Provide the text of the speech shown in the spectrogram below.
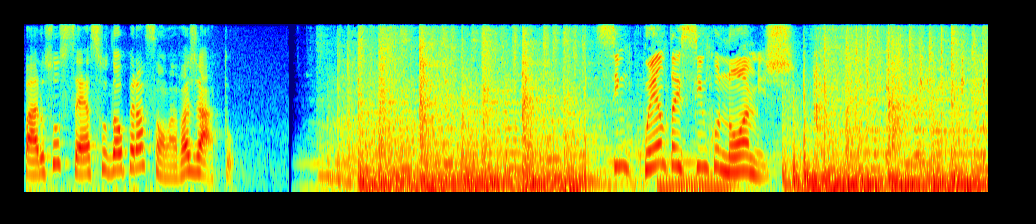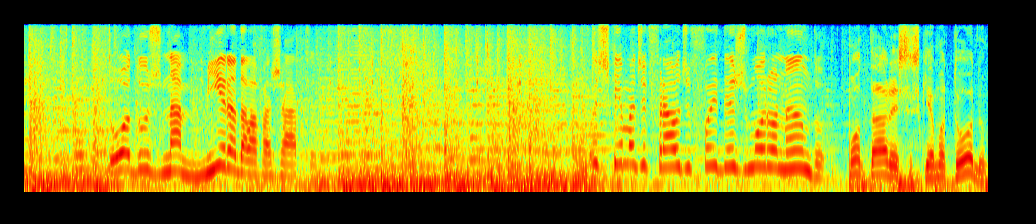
para o sucesso da Operação Lava Jato. 55 nomes. Todos na mira da Lava Jato o esquema de fraude foi desmoronando. Montaram esse esquema todo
